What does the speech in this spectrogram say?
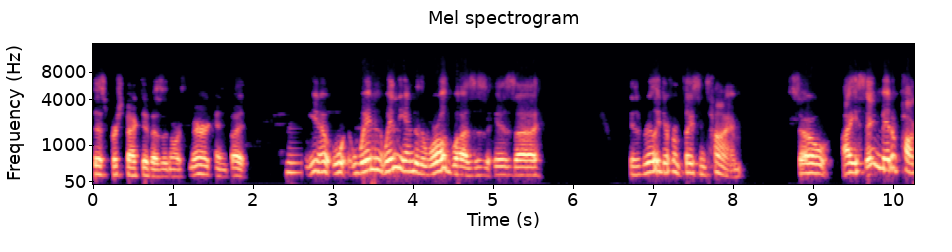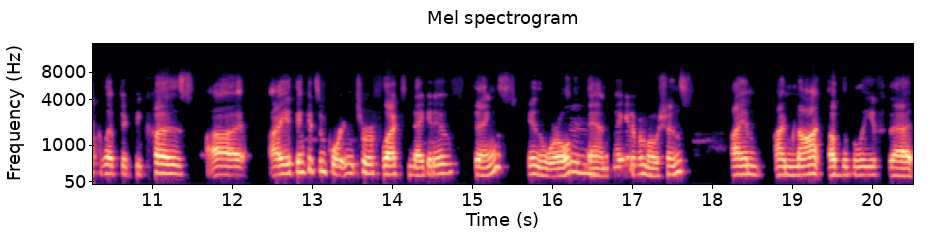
this perspective as a North American. But you know, when when the end of the world was is is uh, is a really different place in time. So I say mid-apocalyptic because uh, I think it's important to reflect negative things in the world mm-hmm. and negative emotions I'm I'm not of the belief that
